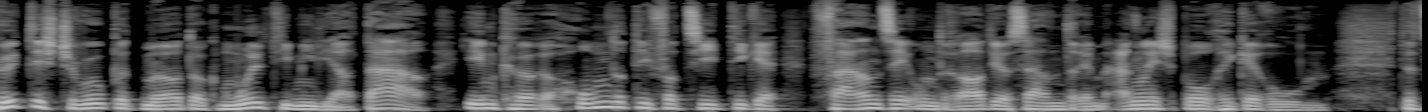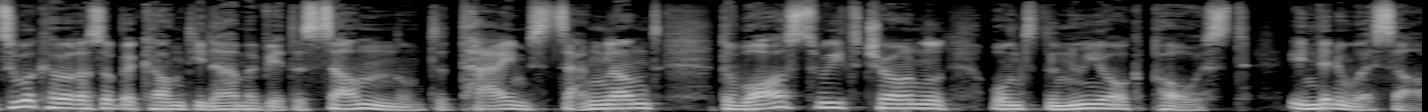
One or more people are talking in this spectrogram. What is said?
Heute ist Rupert Murdoch Multimilliardär. Ihm gehören hunderte von Zeitungen, Fernseh- und Radiosender im englischsprachigen Raum. Dazu gehören so bekannte Namen wie The Sun und The Times in England, The Wall Street Journal und The New York Post in den USA.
